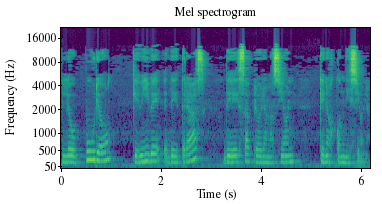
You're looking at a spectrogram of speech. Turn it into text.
lo puro que vive detrás de esa programación que nos condiciona.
